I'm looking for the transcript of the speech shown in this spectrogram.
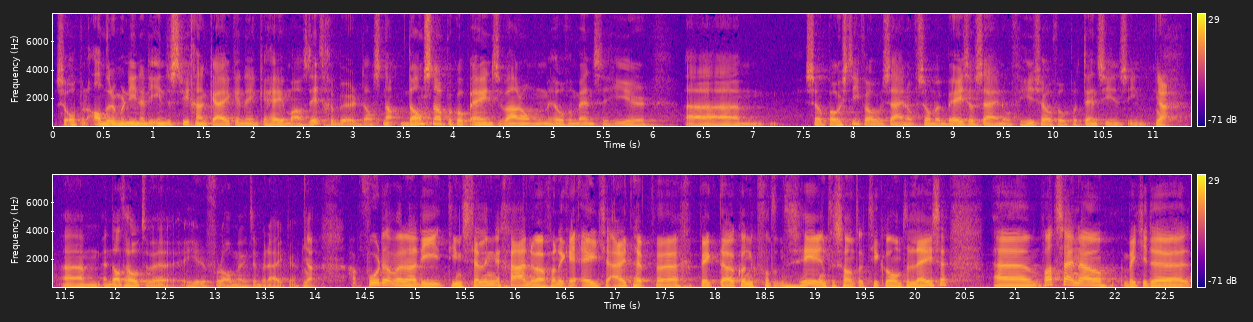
ze op een andere manier naar die industrie gaan kijken en denken: hé, hey, maar als dit gebeurt, dan snap, dan snap ik opeens waarom heel veel mensen hier ehm, zo positief over zijn, of zo mee bezig zijn, of hier zoveel potentie in zien. Ja. Ehm, en dat hopen we hier vooral mee te bereiken. Ja. Voordat we naar die tien stellingen gaan, waarvan ik er eentje uit heb uh, gepikt ook, want ik vond het een zeer interessant artikel om te lezen. Uh, wat zijn nou een beetje de,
